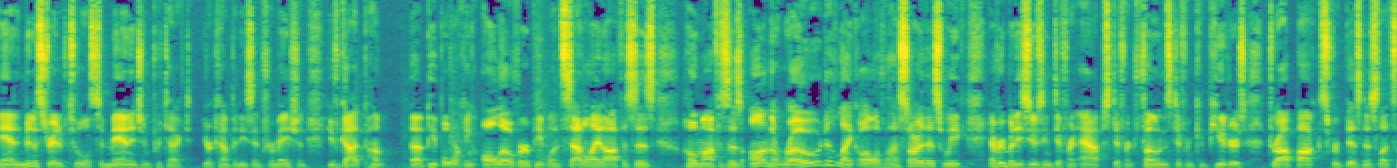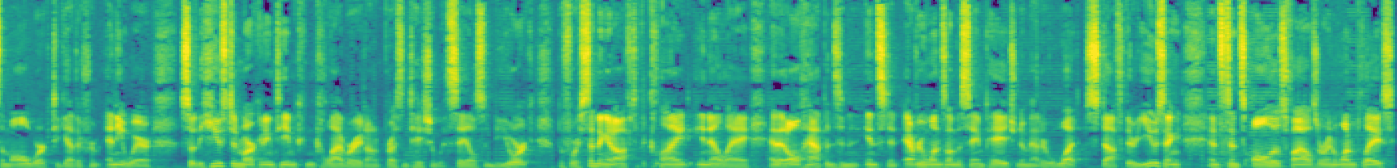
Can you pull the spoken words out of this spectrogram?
and administrative tools to manage and protect your company's information. You've got pump, uh, people working all over, people in satellite offices, home offices, on the road, like all of us are this week. Everybody's using different apps, different phones, different computers. Dropbox for Business lets them all work together from anywhere. So the Houston marketing team can collaborate on a presentation with sales in New York before sending it off to the client in LA, and it all happens in an instant. Everyone's on the same page no matter what stuff they're using, and since all those files are in one place,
